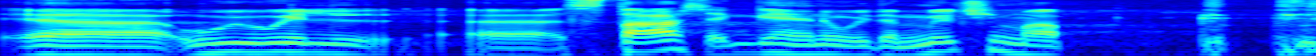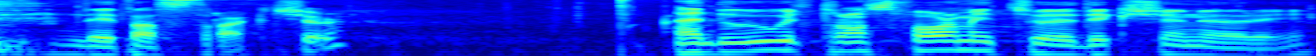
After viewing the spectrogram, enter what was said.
we will uh, start again with a multi-map data structure, and we will transform it to a dictionary.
